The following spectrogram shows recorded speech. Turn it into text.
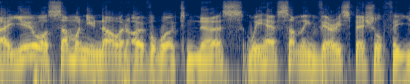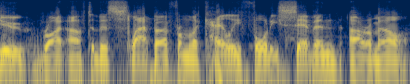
are you or someone you know an overworked nurse? We have something very special for you right after this slapper from Lakali 47 RML.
